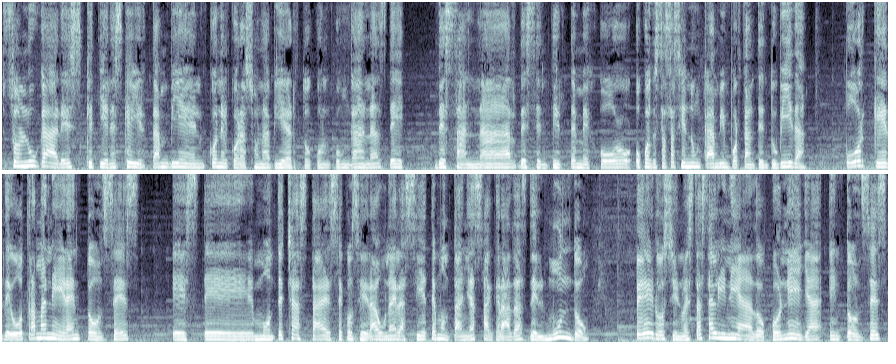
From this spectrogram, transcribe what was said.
son lugares que tienes que ir también con el corazón abierto, con, con ganas de, de sanar, de sentirte mejor o cuando estás haciendo un cambio importante en tu vida. Porque de otra manera entonces este Monte Chasta se considera una de las siete montañas sagradas del mundo. Pero si no estás alineado con ella, entonces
